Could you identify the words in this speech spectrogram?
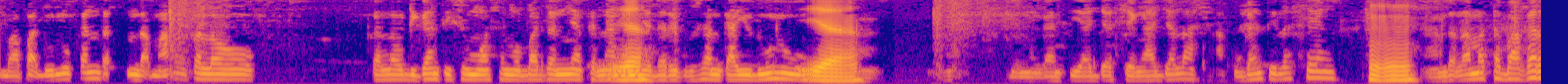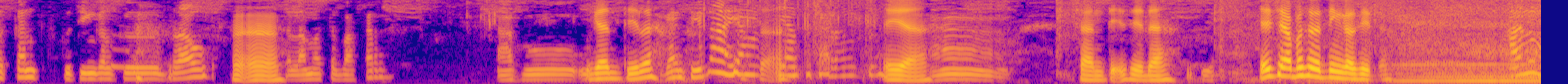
bapak dulu kan tidak mau kalau kalau diganti semua sama badannya kenangannya dari perusahaan kayu dulu Iya. dia mengganti aja seng aja lah aku gantilah seng nah, tidak lama terbakar kan aku tinggal ke Brau Heeh. tidak lama terbakar aku Gantilah. gantilah yang Bisa. yang sekarang itu Iya. nah, Cantik sih dah. iya. Ya siapa sudah tinggal situ? anu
